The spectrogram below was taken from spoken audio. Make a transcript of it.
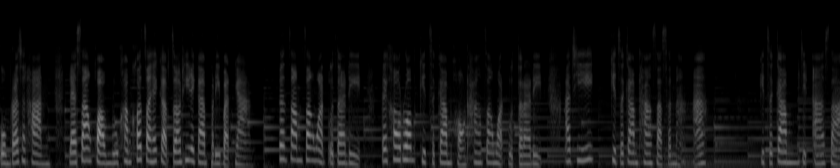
กรมราชทัณฑ์และสร้างความรู้ความเข้าใจให้กับเจ้าหน้าที่ในการปฏิบัติงาน รือนจำจังหวัดอุตรดิตถ์ได้เข้าร่วมกิจกรรมของทางจังหวัดอุตรดิตถ์อาทิกิจกรรมทางศาสนา กิจกรรมจิตอาสา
